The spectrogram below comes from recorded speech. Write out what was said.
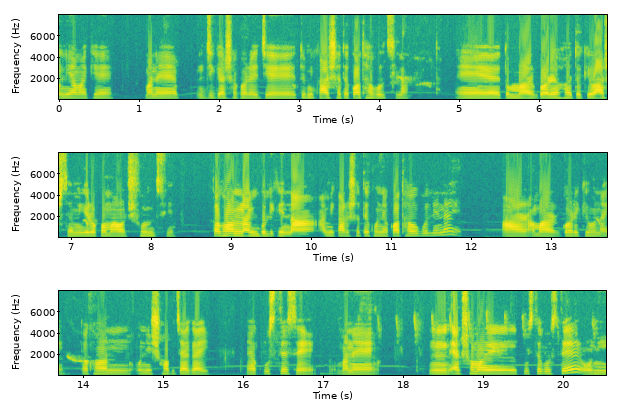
উনি আমাকে মানে জিজ্ঞাসা করে যে তুমি কার সাথে কথা বলছিলা? তোমার ঘরে হয়তো কেউ আসছে আমি এরকম আওয়াজ শুনছি। তখন আমি বলি কি না আমি কারোর সাথে ফোনে কথাও বলি নাই আর আমার ঘরে কেউ নাই। তখন উনি সব জায়গায় আহ, মানে এক সময় খুঁজতে খুঁজতে উনি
